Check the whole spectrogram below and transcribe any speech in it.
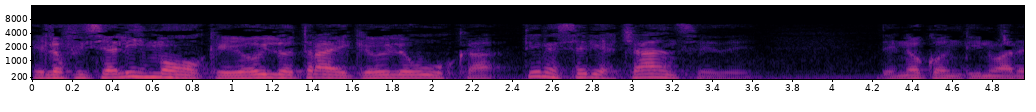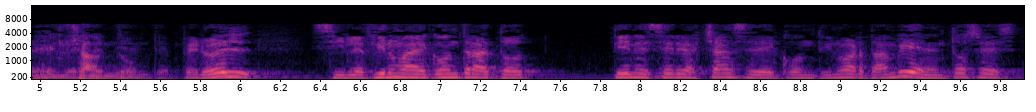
el oficialismo que hoy lo trae, que hoy lo busca, tiene serias chances de, de no continuar en Exacto. Independiente. Pero él, si le firma el contrato, tiene serias chances de continuar también. Entonces,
